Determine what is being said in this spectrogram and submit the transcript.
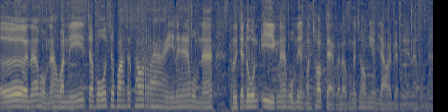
เออนะผมนะ วันนี้จะโบจะบาสักเท่าไหร่นะฮะผมนะ หรือจะโดนอีกนะผมเนี่ยมันชอบแตกไปแล้วมันก็ชอบเงียบยาวให้แบบนี้นะผมนะ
